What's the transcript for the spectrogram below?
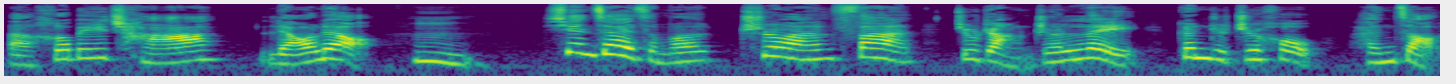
呃喝杯茶聊聊。嗯现在怎么吃完饭就嚷着累，跟着之后很早，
